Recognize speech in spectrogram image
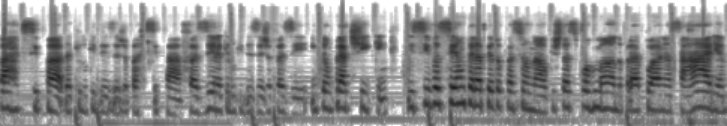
participar daquilo que deseja participar, fazer aquilo que deseja fazer. Então, pratiquem. E se você é um terapeuta ocupacional que está se formando para atuar nessa área,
